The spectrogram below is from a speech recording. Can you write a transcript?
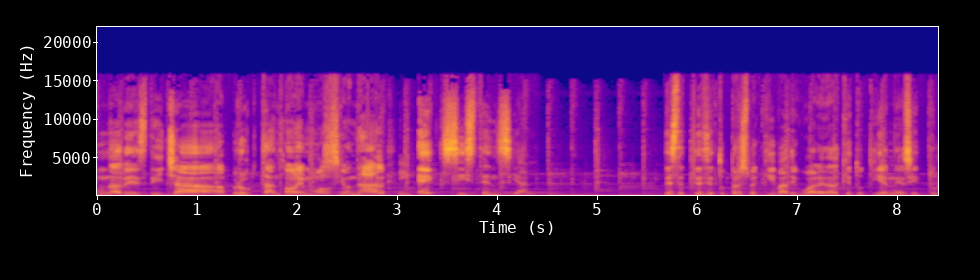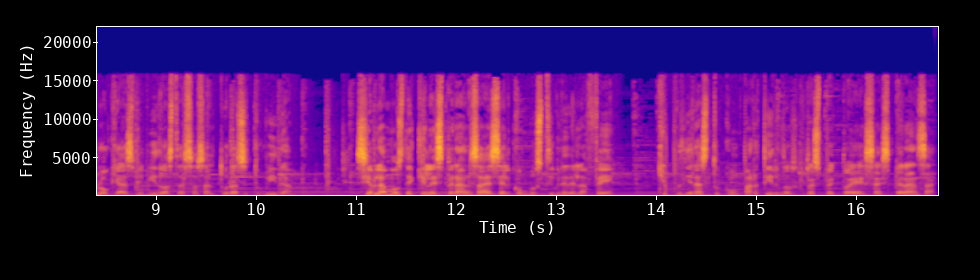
una desdicha abrupta, ¿no? Emocional, existencial. Desde, desde, tu perspectiva de igualdad que tú tienes y tú lo que has vivido hasta esas alturas de tu vida, si hablamos de que la esperanza es el combustible de la fe, ¿qué pudieras tú compartirnos respecto a esa esperanza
